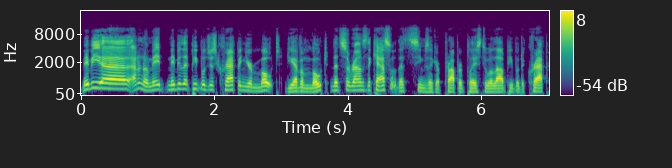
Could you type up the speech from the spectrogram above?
Maybe, uh, I don't know, maybe, maybe let people just crap in your moat. Do you have a moat that surrounds the castle? That seems like a proper place to allow people to crap.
